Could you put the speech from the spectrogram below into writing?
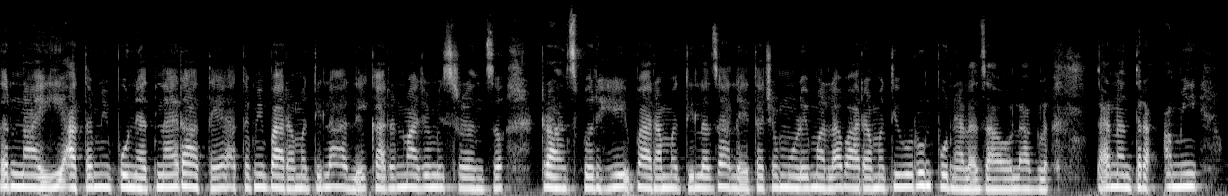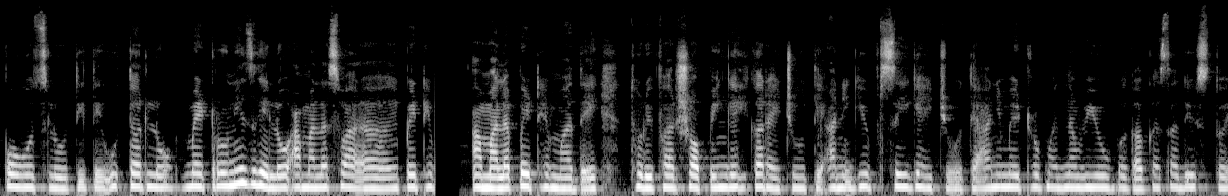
तर नाही आता मी पुण्यात नाही राहते. आता मी बारामतीला आले कारण माझ्या मिस्टरांचं ट्रान्सफर हे बारामतीला झालं आहे त्याच्यामुळे मला बारामतीवरून पुण्याला जावं लागलं. त्यानंतर आम्ही पोहोचलो तिथे उतरलो. मेट्रोनीच गेलो. आम्हाला स्वा पेठे आम्हाला पेठेमध्ये थोडीफार शॉपिंगही करायची होती आणि गिफ्ट्सही घ्यायचे होते. आणि मेट्रोमधनं व्ह्यू बघा कसा दिसतोय.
